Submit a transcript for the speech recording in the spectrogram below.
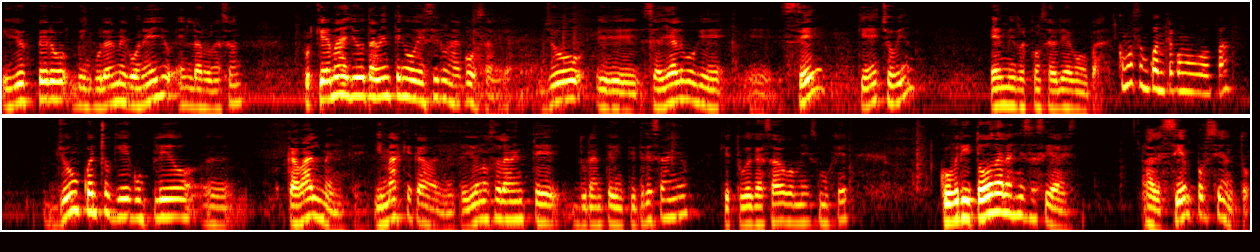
y yo espero vincularme con ellos en la relación, porque además yo también tengo que decir una cosa, mira, yo eh, si hay algo que eh, sé que he hecho bien, es mi responsabilidad como padre. ¿Cómo se encuentra como papá? Yo encuentro que he cumplido eh, cabalmente, y más que cabalmente. Yo no solamente durante 23 años que estuve casado con mi ex mujer, cubrí todas las necesidades al 100%,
